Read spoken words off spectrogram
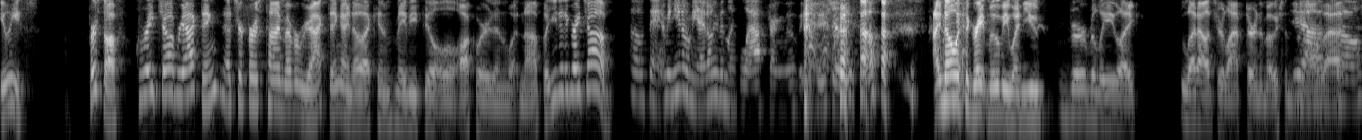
Elyse, first off, great job reacting. That's your first time ever reacting. I know that can maybe feel a little awkward and whatnot, but you did a great job. Oh, thank. I mean, you know me. I don't even like laugh during movies usually. So I know it's a great movie when you verbally like let out your laughter and emotions and all yeah. that. So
